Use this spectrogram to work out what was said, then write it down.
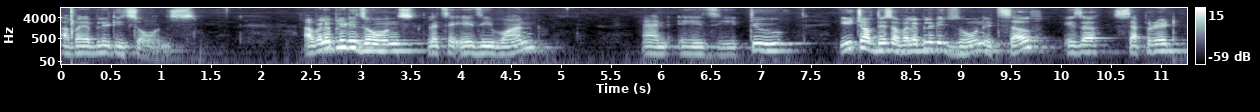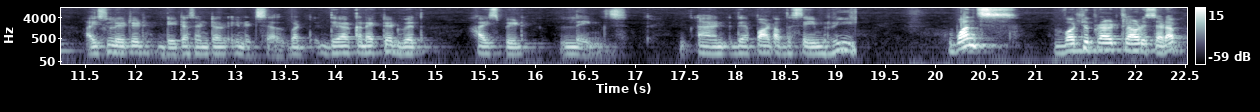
availability zones. Availability zones, let's say AZ1 and AZ2, each of this availability zone itself is a separate isolated data center in itself, but they are connected with high-speed links and they are part of the same region. Once virtual private cloud is set up,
